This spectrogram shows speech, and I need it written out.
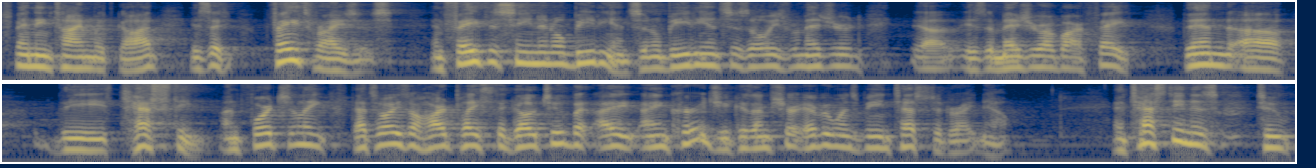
spending time with God, is that faith rises. And faith is seen in obedience, and obedience is always measured, uh, is a measure of our faith. Then uh, the testing. Unfortunately, that's always a hard place to go to, but I, I encourage you because I'm sure everyone's being tested right now. And testing is to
